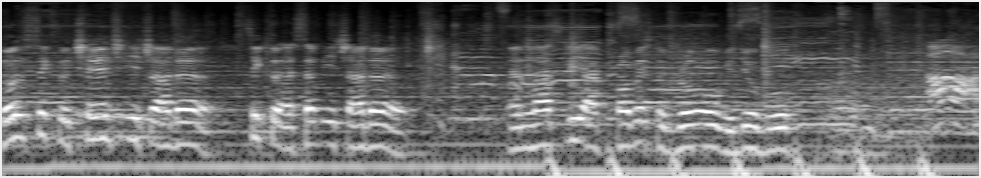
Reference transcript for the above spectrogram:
don't seek to change each other, seek to accept each other. And lastly, I promise to grow old with you, boo. This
